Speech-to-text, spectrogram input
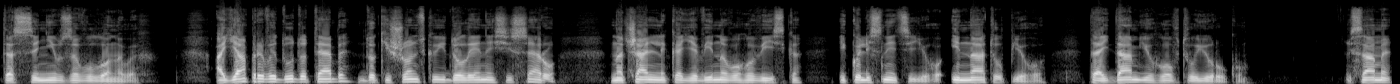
та синів Завулонових. А я приведу до тебе до Кішонської долини Сісеру, начальника Явінового війська і колісниці його, і натовп його, та й дам його в твою руку. І саме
